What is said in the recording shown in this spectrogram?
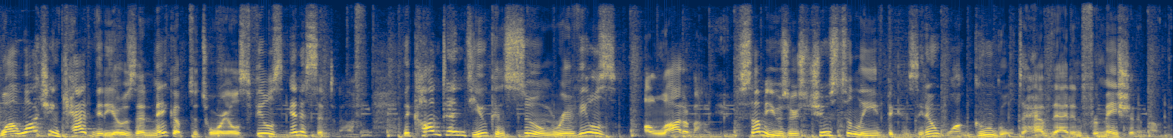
While watching cat videos and makeup tutorials feels innocent enough, the content you consume reveals a lot about you. Some users choose to leave because they don't want Google to have that information about them.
